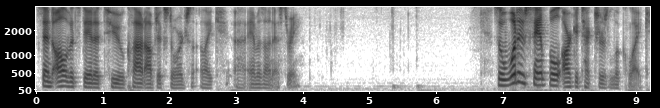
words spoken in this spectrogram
send all of its data to cloud object storage like uh, Amazon S3. So what do sample architectures look like?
